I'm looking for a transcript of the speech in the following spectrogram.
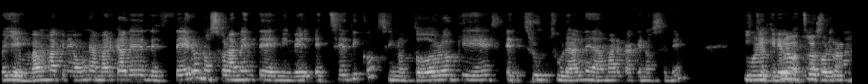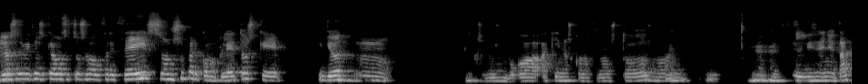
oye, vamos a crear una marca desde cero, no solamente a nivel estético, sino todo lo que es estructural de la marca que no se ve. Y que creo que los, los, servicios que vosotros ofrecéis son súper completos, que yo, mm, un poco aquí nos conocemos todos, ¿no? El diseño y tal.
